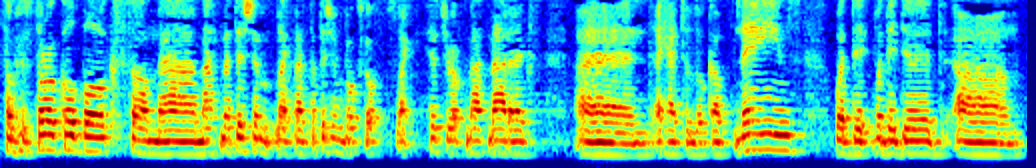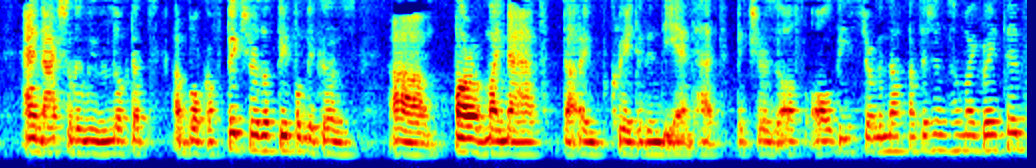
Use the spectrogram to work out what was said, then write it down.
some historical books, some uh, mathematician like mathematician books of like history of mathematics, and I had to look up names, what they what they did. Um, and actually, we looked at a book of pictures of people because um, part of my map that I created in the end had pictures of all these German mathematicians who migrated.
